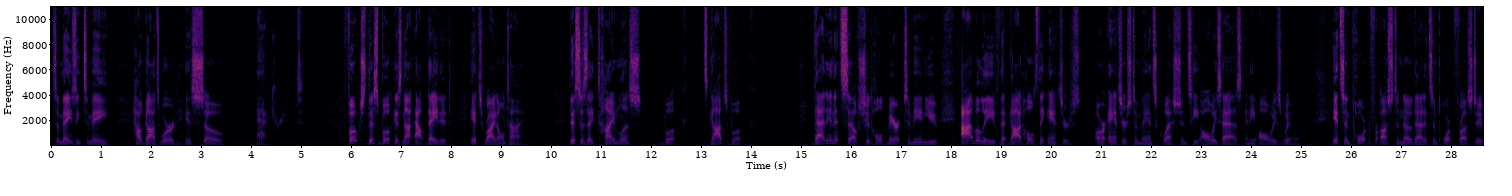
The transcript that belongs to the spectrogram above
It's amazing to me how God's word is so accurate. Folks, this book is not outdated, it's right on time. This is a timeless book, it's God's book. That in itself should hold merit to me and you. I believe that God holds the answers or answers to man's questions. He always has and he always will. It's important for us to know that. It's important for us to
